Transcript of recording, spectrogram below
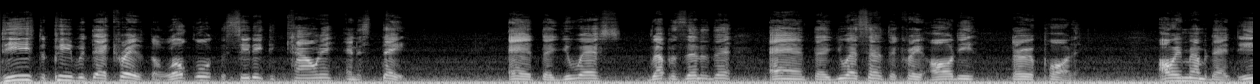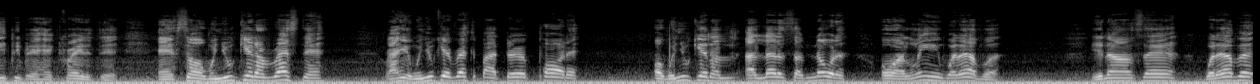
these the people that created the local, the city, the county, and the state. And the U.S. representative and the U.S. Senator create all these third party. Always remember that these people that had created this. And so when you get arrested, right here, when you get arrested by a third party, or when you get a, a letter of notice or a lien, whatever, you know what I'm saying? Whatever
